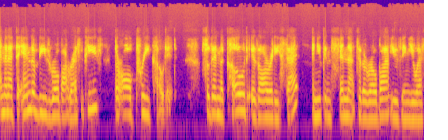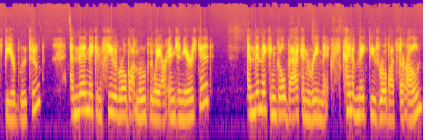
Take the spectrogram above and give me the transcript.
And then at the end of these robot recipes they're all pre-coded. So then the code is already set and you can send that to the robot using usb or bluetooth. And then they can see the robot move the way our engineers did and then they can go back and remix, kind of make these robots their own.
